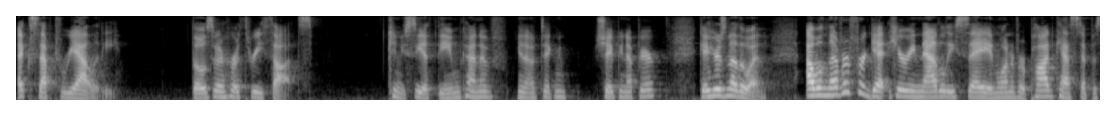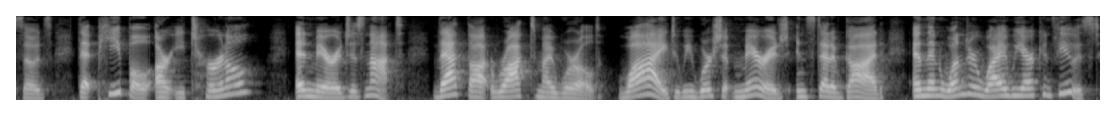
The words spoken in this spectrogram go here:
Accept reality. Those are her three thoughts. Can you see a theme kind of, you know, taking shaping up here? Okay, here's another one. I will never forget hearing Natalie say in one of her podcast episodes that people are eternal and marriage is not. That thought rocked my world. Why do we worship marriage instead of God and then wonder why we are confused?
